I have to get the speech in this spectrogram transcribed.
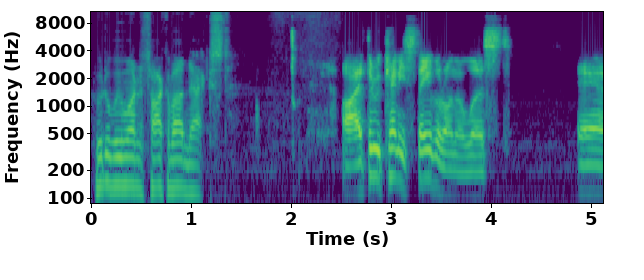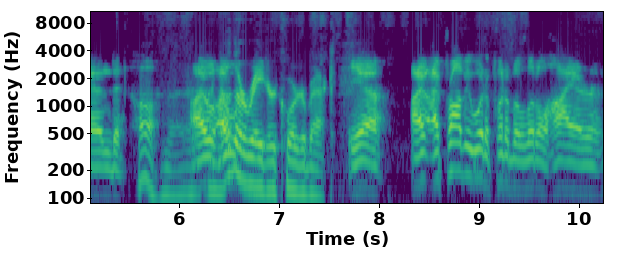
Who do we want to talk about next? Uh, I threw Kenny Stabler on the list, and Oh, I- I- another Raider quarterback. yeah, I, I probably would have put him a little higher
